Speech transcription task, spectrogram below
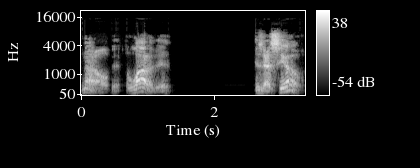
not all of it, a lot of it is SEO.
